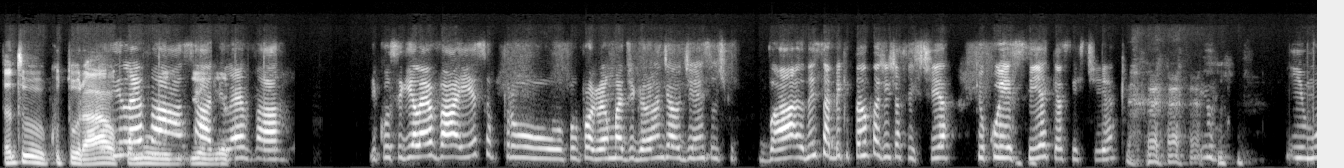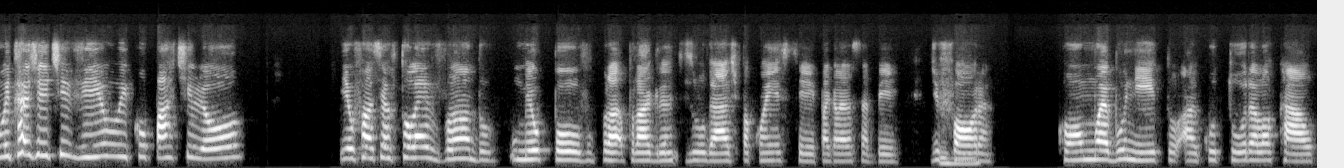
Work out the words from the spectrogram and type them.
tanto cultural e como... levar, sabe? Levar. E conseguir levar isso para o pro programa de grande audiência. Eu nem sabia que tanta gente assistia, que eu conhecia que assistia. e, e muita gente viu e compartilhou. E eu falo assim, eu estou levando o meu povo para grandes lugares para conhecer, para a galera saber de uhum. fora como é bonito a cultura local.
